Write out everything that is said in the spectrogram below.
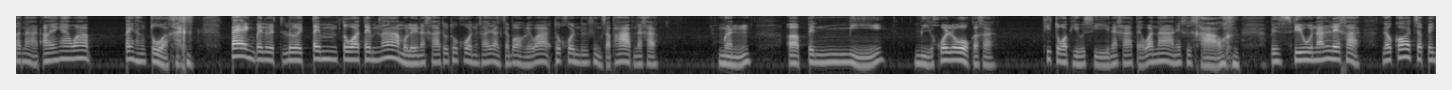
สนานเอาง่ายๆว่า ป้งทั้งตัวค่ะ แป้งไปเลยเลยเต็มตัวเต็มหน้าหมดเลยนะคะ ทุกๆคนคะอยากจะบอกเลยว่าทุกคนนึกถึงสภาพนะคะ เหมือนเออเป็นหมีหมีโคโลกอะค่ะ ที่ตัวผิวสีนะคะ แต่ว่าหน้านี่คือขาว เป็นฟิลนั้นเลยค่ะ แล้วก็จะเป็น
